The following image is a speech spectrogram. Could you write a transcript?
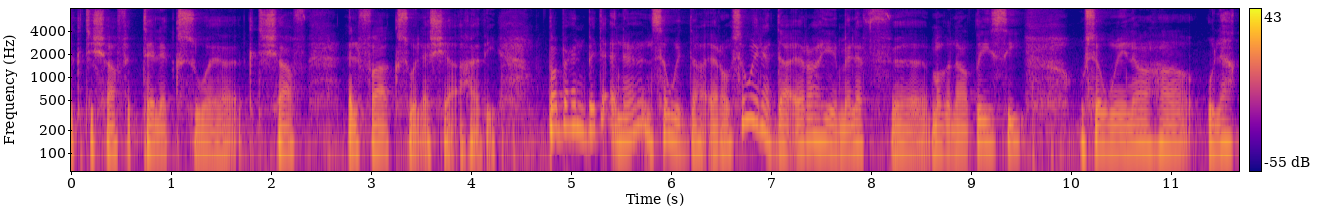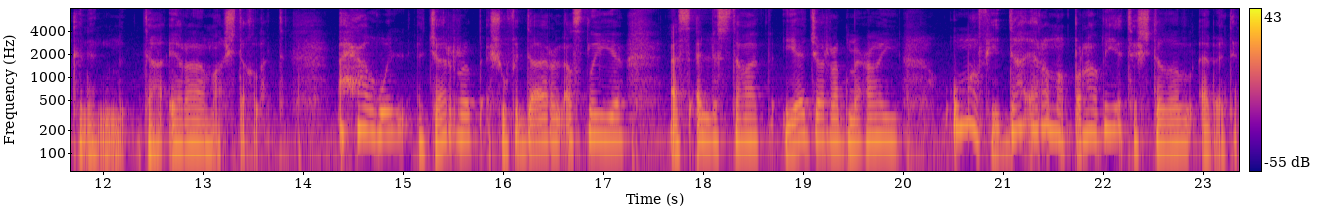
اكتشاف التلكس واكتشاف الفاكس والأشياء هذه. طبعا بدأنا نسوي الدائرة وسوينا الدائرة هي ملف مغناطيسي وسويناها ولكن الدائرة ما اشتغلت. أحاول أجرب أشوف الدائرة الأصلية أسأل الأستاذ يجرب معاي وما في الدائرة ما براضية تشتغل أبدا.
